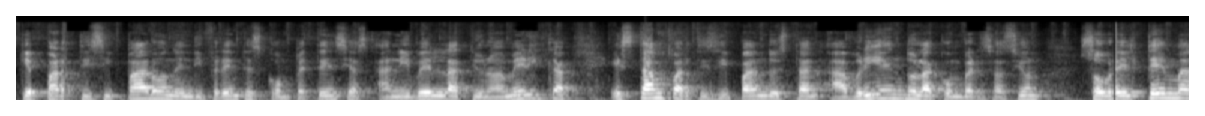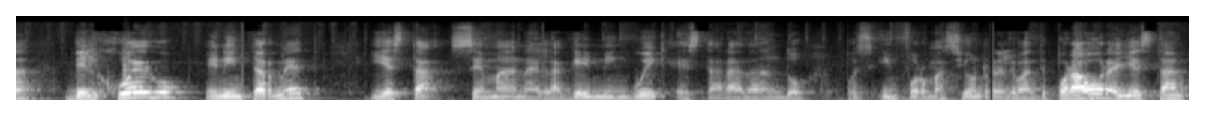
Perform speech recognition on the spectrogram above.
que participaron en diferentes competencias a nivel Latinoamérica, están participando, están abriendo la conversación sobre el tema del juego en Internet y esta semana la Gaming Week estará dando pues información relevante. Por ahora ya están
